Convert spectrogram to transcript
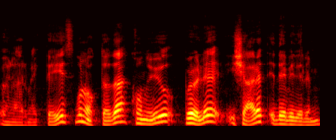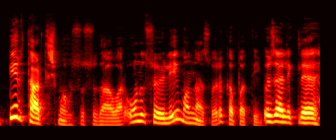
önermekteyiz. Bu noktada konuyu böyle işaret edebilirim. Bir tartışma hususu daha var. Onu söyleyeyim ondan sonra kapatayım. Özellikle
